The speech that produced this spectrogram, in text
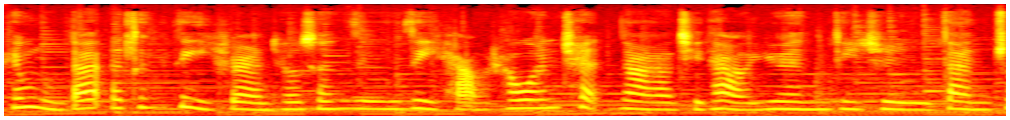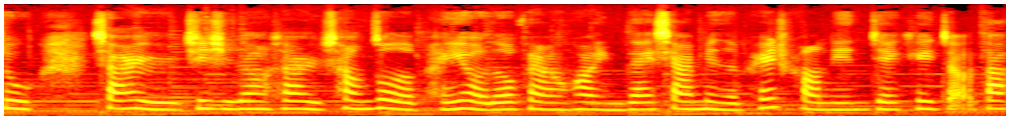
黑牡丹、XD、血染秋生、ZZ，还有超温泉。那其他有意愿继续赞助鲨鱼，继续让鲨鱼创作的朋友都非常欢迎在下面的 Patreon 链接可以找到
